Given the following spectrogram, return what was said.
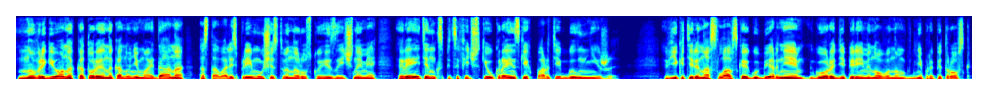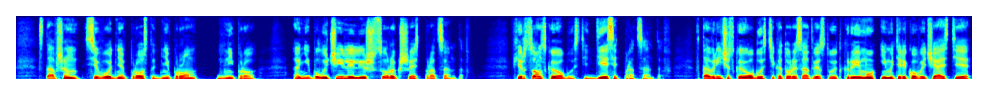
Но в регионах, которые накануне Майдана оставались преимущественно русскоязычными, рейтинг специфически украинских партий был ниже. В Екатеринославской губернии, городе, переименованном в Днепропетровск, ставшем сегодня просто Днепром, Днепро, они получили лишь 46%. В Херсонской области 10%. В Таврической области, которая соответствует Крыму и материковой части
